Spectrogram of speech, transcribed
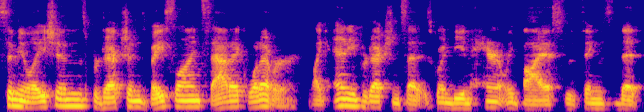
simulations, projections, baseline, static, whatever, like any projection set is going to be inherently biased to the things that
